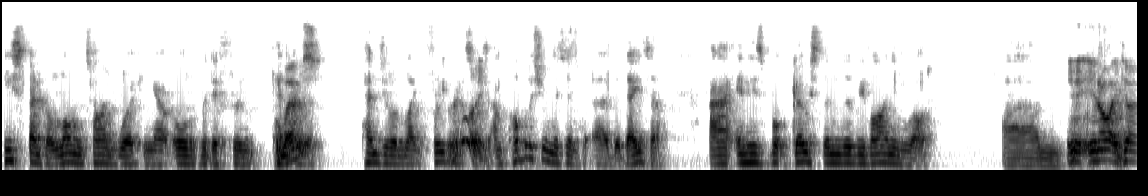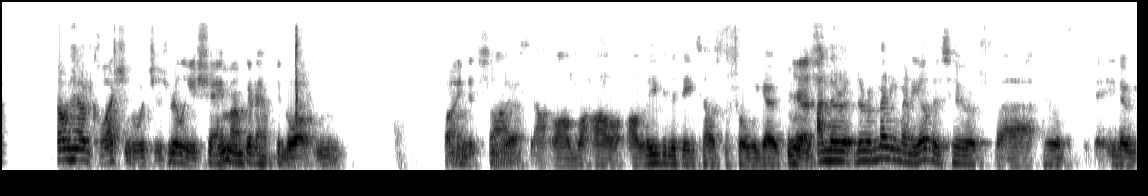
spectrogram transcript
he spent a long time working out all of the different pendulum, pendulum length frequencies Really? and publishing this in, uh, the data uh, in his book Ghost and the Divining Rod. Um, You, you know, I don't, don't have a collection, which is really a shame. I'm going to have to go out and find it somewhere. I'll, I'll, I'll, I'll leave you the details before we go. Yes. And there are, there are many, many others who have, uh, who have, you know,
